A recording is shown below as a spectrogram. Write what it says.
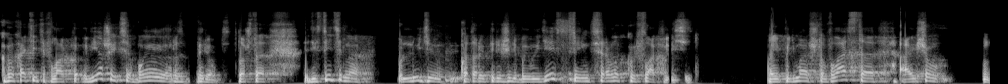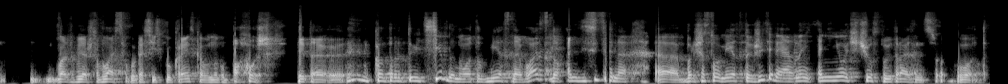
Как вы хотите флаг вешайте, мы разберемся. Потому что действительно люди, которые пережили боевые действия, им все равно какой флаг висит. Они понимают, что власть-то, а еще важно понять, что власть российско-украинская много похожа. Это э, контринтуитивно, но вот местная власть, но они действительно, э, большинство местных жителей, они, они не очень чувствуют разницу вот,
